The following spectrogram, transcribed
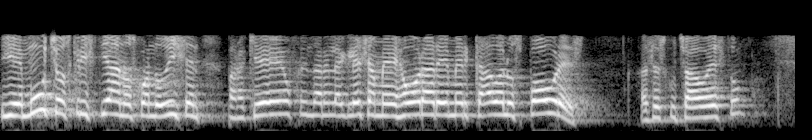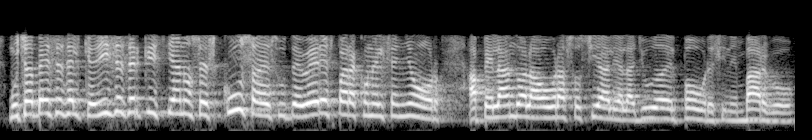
y de muchos cristianos cuando dicen, ¿para qué ofrendar en la iglesia? Mejor haré mercado a los pobres. ¿Has escuchado esto? Muchas veces el que dice ser cristiano se excusa de sus deberes para con el Señor, apelando a la obra social y a la ayuda del pobre. Sin embargo,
